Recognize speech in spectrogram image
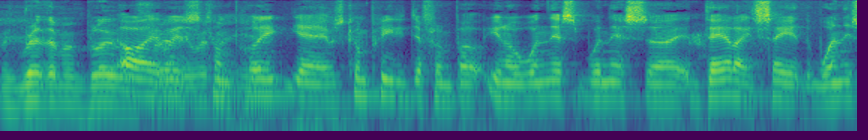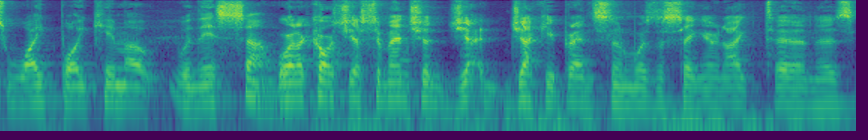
With rhythm and blues. Oh, it really, was complete. yeah. it was completely different. But you know, when this, when this, uh, dare I say it, when this white boy came out with this sound, Well, of course, just to mention, Ja Jackie Brenston was the singer in Ike Turner's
